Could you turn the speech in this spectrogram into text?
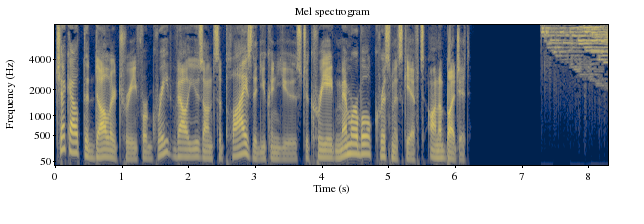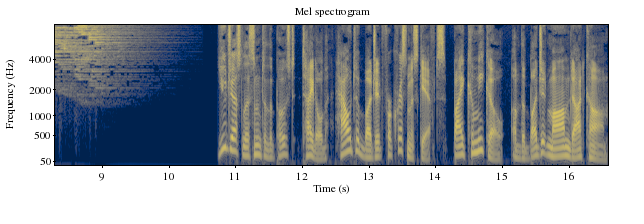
Check out the Dollar Tree for great values on supplies that you can use to create memorable Christmas gifts on a budget. You just listened to the post titled How to Budget for Christmas Gifts by Kumiko of thebudgetmom.com.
